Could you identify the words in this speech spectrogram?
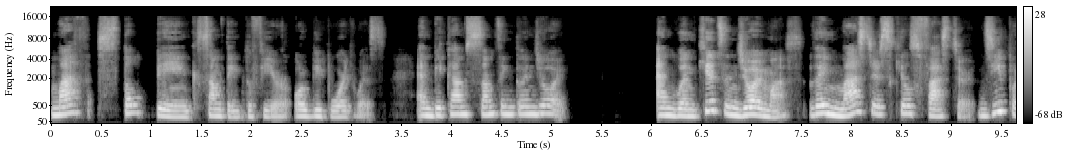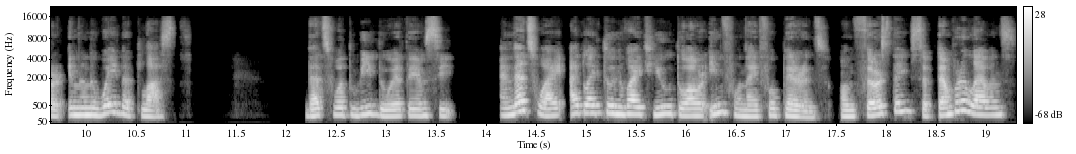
math stops being something to fear or be bored with and becomes something to enjoy. And when kids enjoy math, they master skills faster, deeper, and in a way that lasts. That's what we do at EMC. And that's why I'd like to invite you to our info night for parents on Thursday, September 11th.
